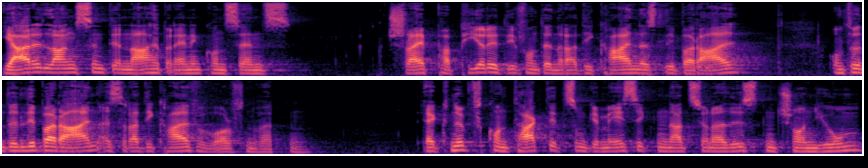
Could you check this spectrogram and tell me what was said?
Jahrelang sind er nahe bei einem Konsens schreibt Papiere, die von den Radikalen als liberal und von den Liberalen als radikal verworfen werden. Er knüpft Kontakte zum gemäßigten Nationalisten John Hume,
